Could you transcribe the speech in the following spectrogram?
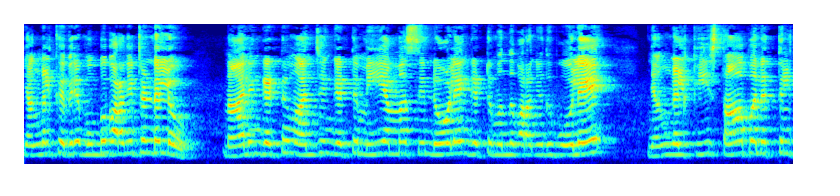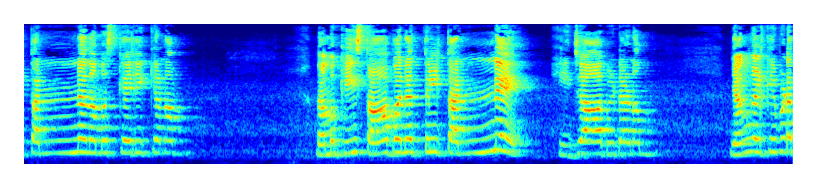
ഞങ്ങൾക്ക് ഇവരെ മുമ്പ് പറഞ്ഞിട്ടുണ്ടല്ലോ നാലും കെട്ടും അഞ്ചും കെട്ടും ഈ എം എസിന്റെ ഓളയും കെട്ടുമെന്ന് പറഞ്ഞതുപോലെ ഞങ്ങൾക്ക് ഈ സ്ഥാപനത്തിൽ തന്നെ നമസ്കരിക്കണം. നമുക്ക് ഈ സ്ഥാപനത്തിൽ തന്നെ ഹിജാബ് ഇടണം. ഞങ്ങൾക്ക് ഇവിടെ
